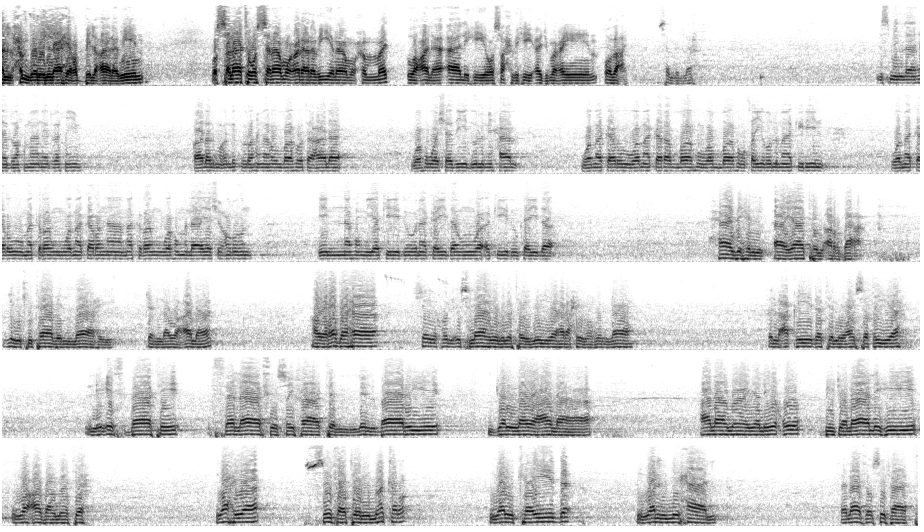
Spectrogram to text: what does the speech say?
الحمد لله رب العالمين والصلاة والسلام على نبينا محمد وعلى آله وصحبه أجمعين وبعد. بسم الله. بسم الله الرحمن الرحيم. قال المؤلف رحمه الله تعالى وهو شديد المحال ومكروا ومكر الله والله خير الماكرين. ومكروا مكرا ومكرنا مكرا وهم لا يشعرون. إنهم يكيدون كيدا وأكيد كيدا. هذه الآيات الأربع من كتاب الله جل وعلا. أوردها شيخ الإسلام ابن تيمية رحمه الله في العقيدة الواسطية. لإثبات ثلاث صفات للباري جل وعلا على ما يليق بجلاله وعظمته وهي صفة المكر والكيد والمحال. ثلاث صفات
